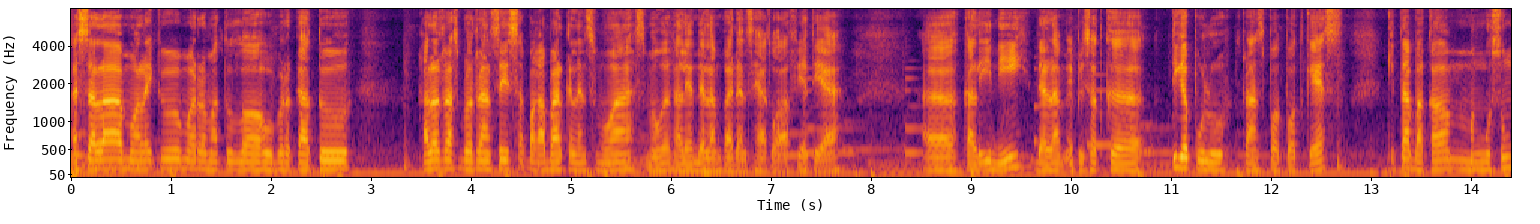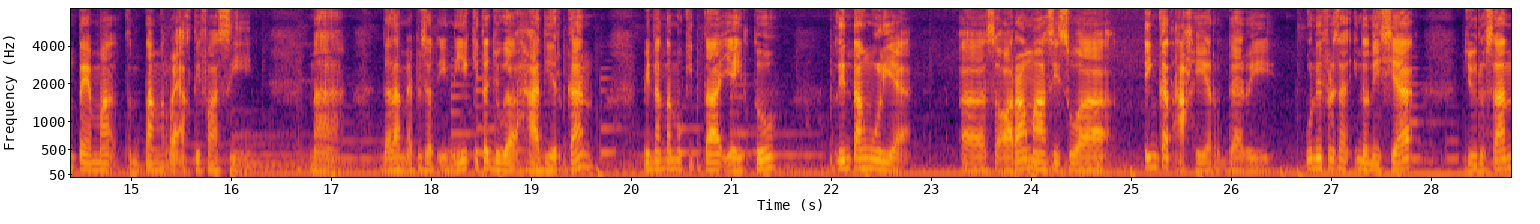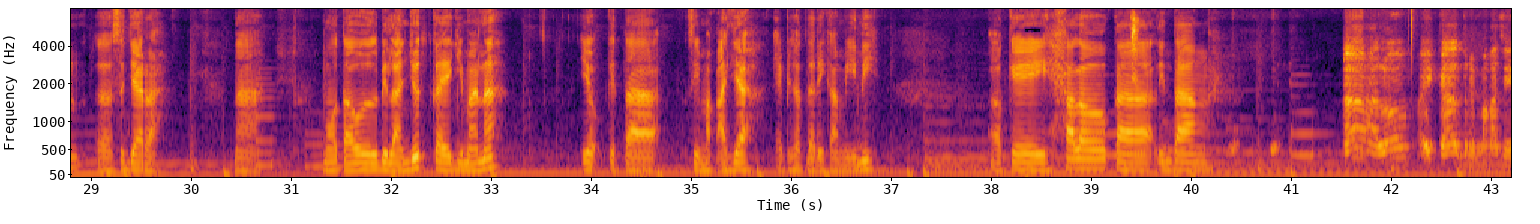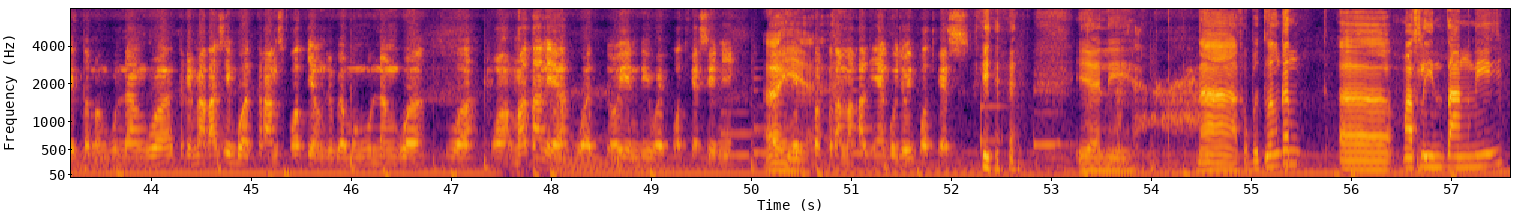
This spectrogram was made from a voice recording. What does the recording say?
Assalamualaikum warahmatullahi wabarakatuh Halo Transport Transis, apa kabar kalian semua? Semoga kalian dalam keadaan sehat walafiat ya uh, Kali ini dalam episode ke-30 Transport Podcast Kita bakal mengusung tema tentang reaktivasi Nah, dalam episode ini kita juga hadirkan bintang tamu kita yaitu Lintang Mulia uh, Seorang mahasiswa tingkat akhir dari Universitas Indonesia jurusan uh, sejarah. Nah, mau tahu lebih lanjut kayak gimana? Yuk kita simak aja episode dari kami ini. Oke, halo Kak Lintang. Ah, halo Haikal, terima kasih telah mengundang gua. Terima kasih buat Transport yang juga mengundang gua. Wah, kehormatan ya buat join di web podcast ini. Ah, iya. Ini pertama kalinya gue join podcast. Iya nih. Nah, kebetulan kan uh, Mas Lintang nih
